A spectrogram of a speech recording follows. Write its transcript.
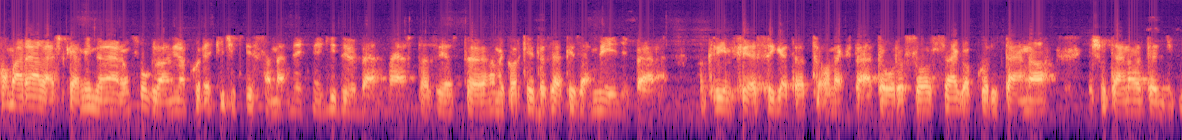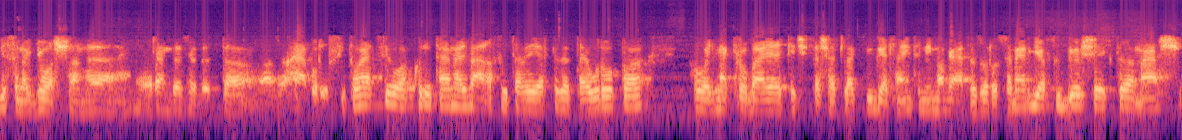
Ha már állást kell minden áron foglalni, akkor egy kicsit visszamennék még időben, mert azért amikor 2014-ben a Krímfélszigetet anektálta Oroszország, akkor utána, és utána ott egy viszonylag gyorsan rendeződött a, a háború szituáció, akkor utána egy válasz után érkezett Európa, hogy megpróbálja egy kicsit esetleg függetleníteni magát az orosz energiafüggőségtől, más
